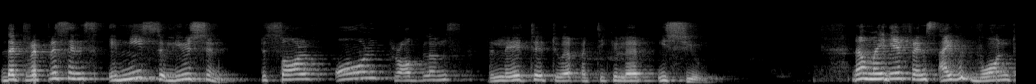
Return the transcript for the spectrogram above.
that represents any solution to solve all problems related to a particular issue. Now, my dear friends, I would want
